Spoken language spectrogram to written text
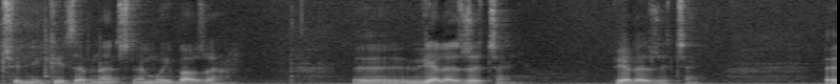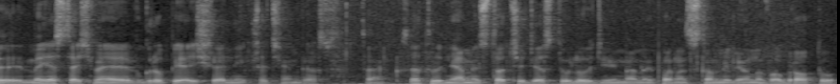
czynniki zewnętrzne, mój Boże. Y, Wiele życzeń, wiele życzeń. Y, My jesteśmy w grupie średnich przedsiębiorstw. Tak? Zatrudniamy 130 ludzi, mamy ponad 100 milionów obrotu,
